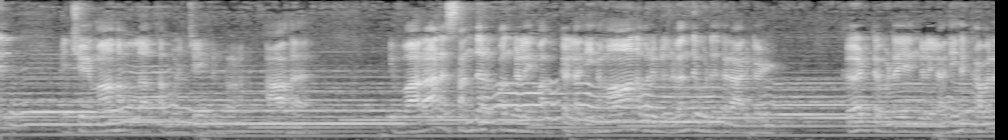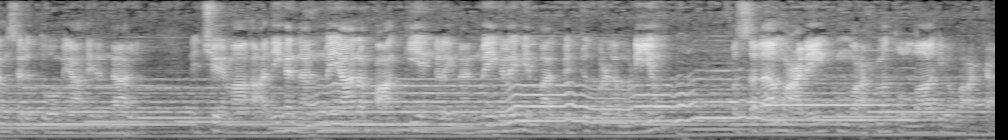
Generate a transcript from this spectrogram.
நிச்சயமாக அல்லாஹ் தமிழ் செய்கின்றான். ஆக இவ்வாறான சந்தர்ப்பங்களை மக்கள் அதிகமானவர்கள் இழந்து விடுகிறார்கள். கேட்ட விடயங்களில் அதிக கவனம் செலுத்துவோமையாக இருந்தால் நிச்சயமாக அதிக நன்மையான பாக்கியங்களை நன்மைகளையும் எம்மால் பெற்றுக்கொள்ள முடியும். அஸ்லாம் அலைக்கும் வரமத்துல்லாஹி வபரகாத்துஹு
